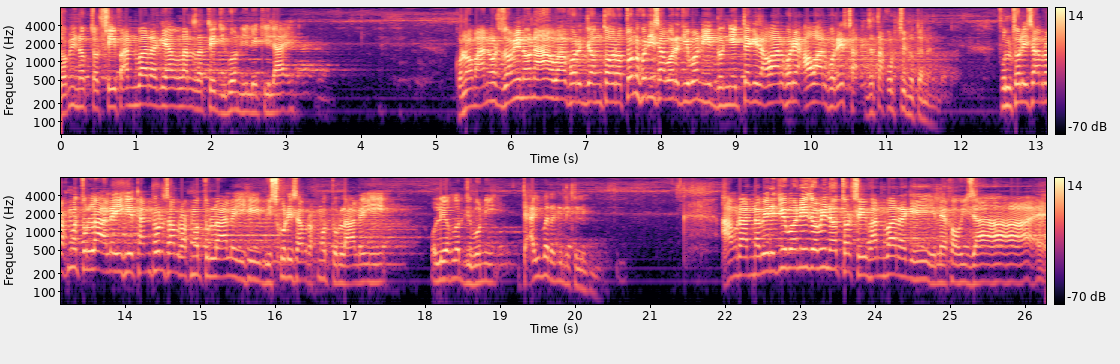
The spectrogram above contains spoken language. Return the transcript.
জমিনত তশরিফ আনবার আগে আল্লাহর যাতে জীবনী লেখিলায়। কোনো মানুষ জমিনও না হওয়া পর্যন্ত রতন হরি সাবর জীবনী দুনিয়ার থেকে যাওয়ার পরে, আওয়ার পরে যেটা করছি নতুন ফুলতলি সাহেব রহমতুল্লাহ আলাইহি ঠান্ঠুর সাহেব রহমতুল্লাহ আলাইহি, বিস্কুটি সাহেব রহমতুল্লাহ আলাইহি অলিয়কলর জীবনী এটা আইবার আগে লিখে লিখি আমরা নবীর জীবনী জমিন সেই ভানবার আগে লেখা হয়ে যায়।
